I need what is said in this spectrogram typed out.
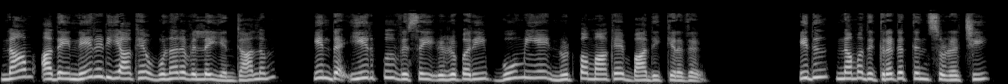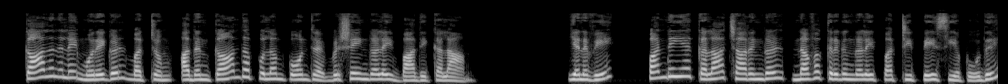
நாம் அதை நேரடியாக உணரவில்லை என்றாலும் இந்த ஈர்ப்பு விசை இழுபறி பூமியை நுட்பமாக பாதிக்கிறது. இது நமது கிரகத்தின் சுழற்சி காலநிலை முறைகள் மற்றும் அதன் காந்த புலம் போன்ற விஷயங்களை பாதிக்கலாம். எனவே பண்டைய கலாச்சாரங்கள் நவக்கிரகங்களைப் பற்றி பேசியபோது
